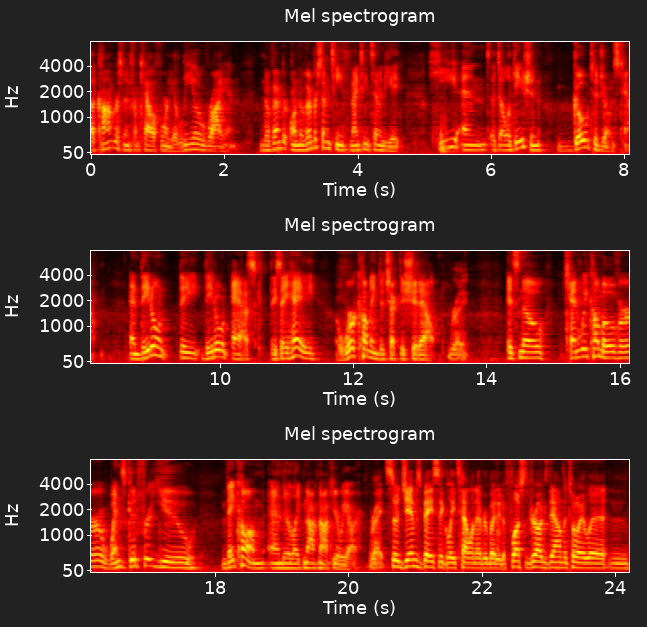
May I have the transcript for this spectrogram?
a congressman from california leo ryan november on november 17th 1978 he and a delegation go to jonestown and they don't they they don't ask they say hey we're coming to check this shit out right. it's no, can we come over? When's good for you? They come and they're like, knock, knock, here we are. Right. So Jim's basically telling everybody to flush the drugs down the toilet and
